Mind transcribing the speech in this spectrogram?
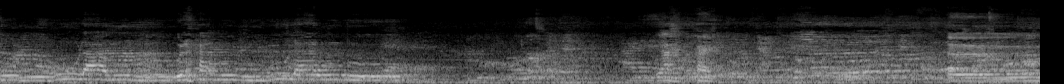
บูบูบูลาบูบูลาบูบูบูลาบูบูยากไปเออ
